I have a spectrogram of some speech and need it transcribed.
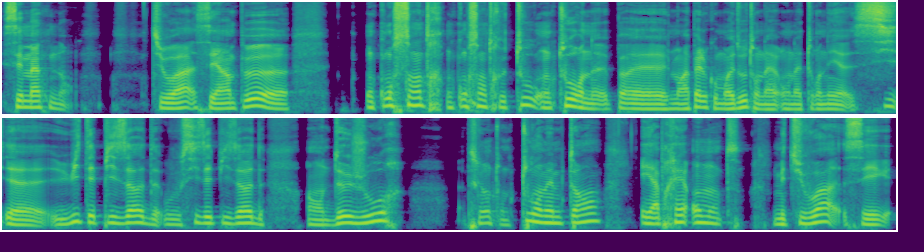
c'est maintenant. Tu vois, c'est un peu, euh, on concentre, on concentre tout, on tourne. euh, je me rappelle qu'au mois d'août, on a, on a tourné euh, six, euh, huit épisodes ou six épisodes en deux jours, parce que nous, on tourne tout en même temps, et après, on monte. Mais tu vois, c'est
